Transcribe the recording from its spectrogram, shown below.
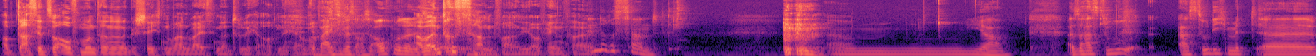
Ob das jetzt so aufmunternde Geschichten waren, weiß ich natürlich auch nicht. Aber, ich weiß nicht, was aus aufmunternd ist. Aber interessant waren die auf jeden Fall. Interessant. ähm, ja. Also hast du, hast du dich mit, äh,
